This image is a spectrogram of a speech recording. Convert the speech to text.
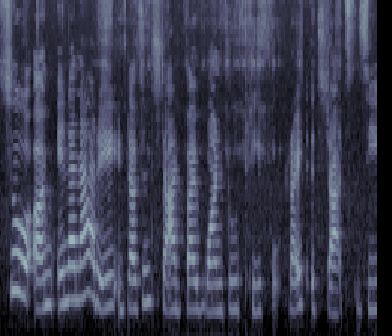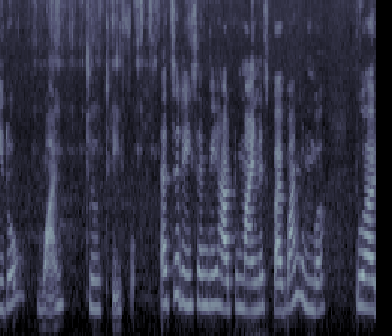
so um, in an array it doesn't start by 1 2 3 4 right? It starts 0 1 2 3 4 that's the reason we have to minus by one number to our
